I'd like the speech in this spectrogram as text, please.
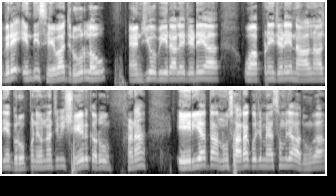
ਵੀਰੇ, ਇਹਦੀ ਸੇਵਾ ਜ਼ਰੂਰ ਲਓ। ਐਨਜੀਓ ਵੀਰ ਵਾਲੇ ਜਿਹੜੇ ਆ, ਉਹ ਆਪਣੇ ਜਿਹੜੇ ਨਾਲ ਨਾਲ ਦੀਆਂ ਗਰੁੱਪ ਨੇ, ਉਹਨਾਂ 'ਚ ਵੀ ਸ਼ੇਅਰ ਕਰੋ, ਹਨਾ? ਏਰੀਆ ਤੁਹਾਨੂੰ ਸਾਰਾ ਕੁਝ ਮੈਂ ਸਮਝਾ ਦੂੰਗਾ।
